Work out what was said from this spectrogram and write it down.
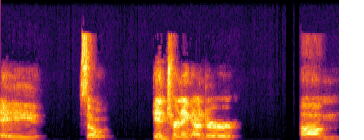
a so interning under um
